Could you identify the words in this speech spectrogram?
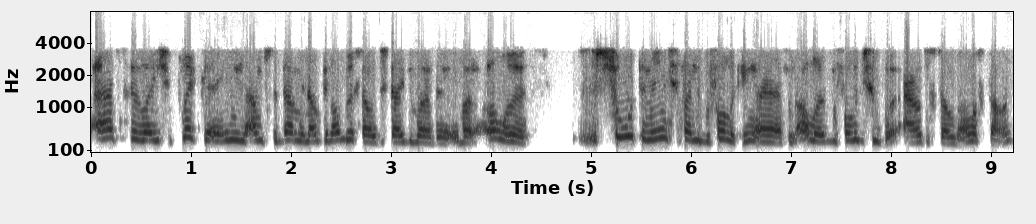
uitgelezen plek in Amsterdam en ook in andere grote steden waar, de, waar alle soorten mensen van de bevolking, van alle bevolkingsgroepen, autochtoon, allochtoon,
